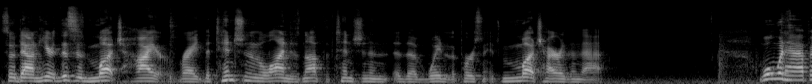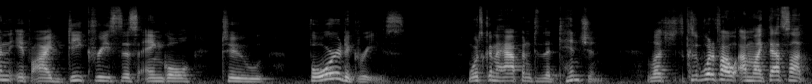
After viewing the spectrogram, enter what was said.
So down here, this is much higher, right? The tension in the line is not the tension in the weight of the person. It's much higher than that. What would happen if I decrease this angle to 4 degrees? What's going to happen to the tension? Let's because what if I, I'm like that's not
